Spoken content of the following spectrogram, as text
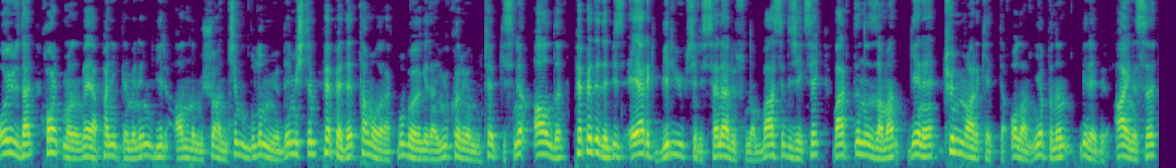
O yüzden korkmanın veya paniklemenin bir anlamı şu an için bulunmuyor demiştim. Pepe de tam olarak bu bölgeden yukarı yönlü tepkisini aldı. Pepe'de de biz eğer bir yükseliş senaryosundan bahsedeceksek baktığınız zaman gene tüm markette olan yapının birebir aynısı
